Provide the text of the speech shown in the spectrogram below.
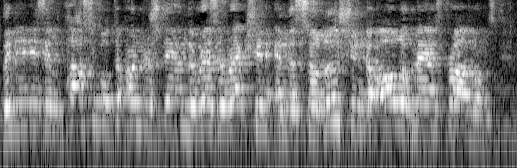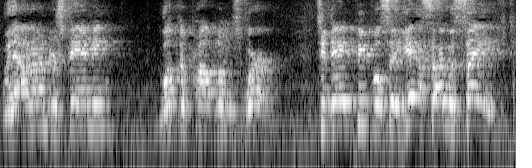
but it is impossible to understand the resurrection and the solution to all of man's problems without understanding what the problems were. Today, people say, Yes, I was saved.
